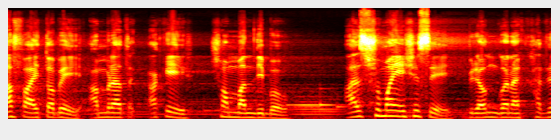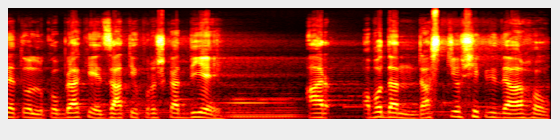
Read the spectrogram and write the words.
না পায়, তবে আমরা কাকে সম্মান দিব। আজ সময় এসেছে বীরঙ্গনা খাদিজাতুল কোবরাকে জাতীয় পুরস্কার দিয়ে আর অবদান রাষ্ট্রীয় স্বীকৃতি দেওয়া হোক।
